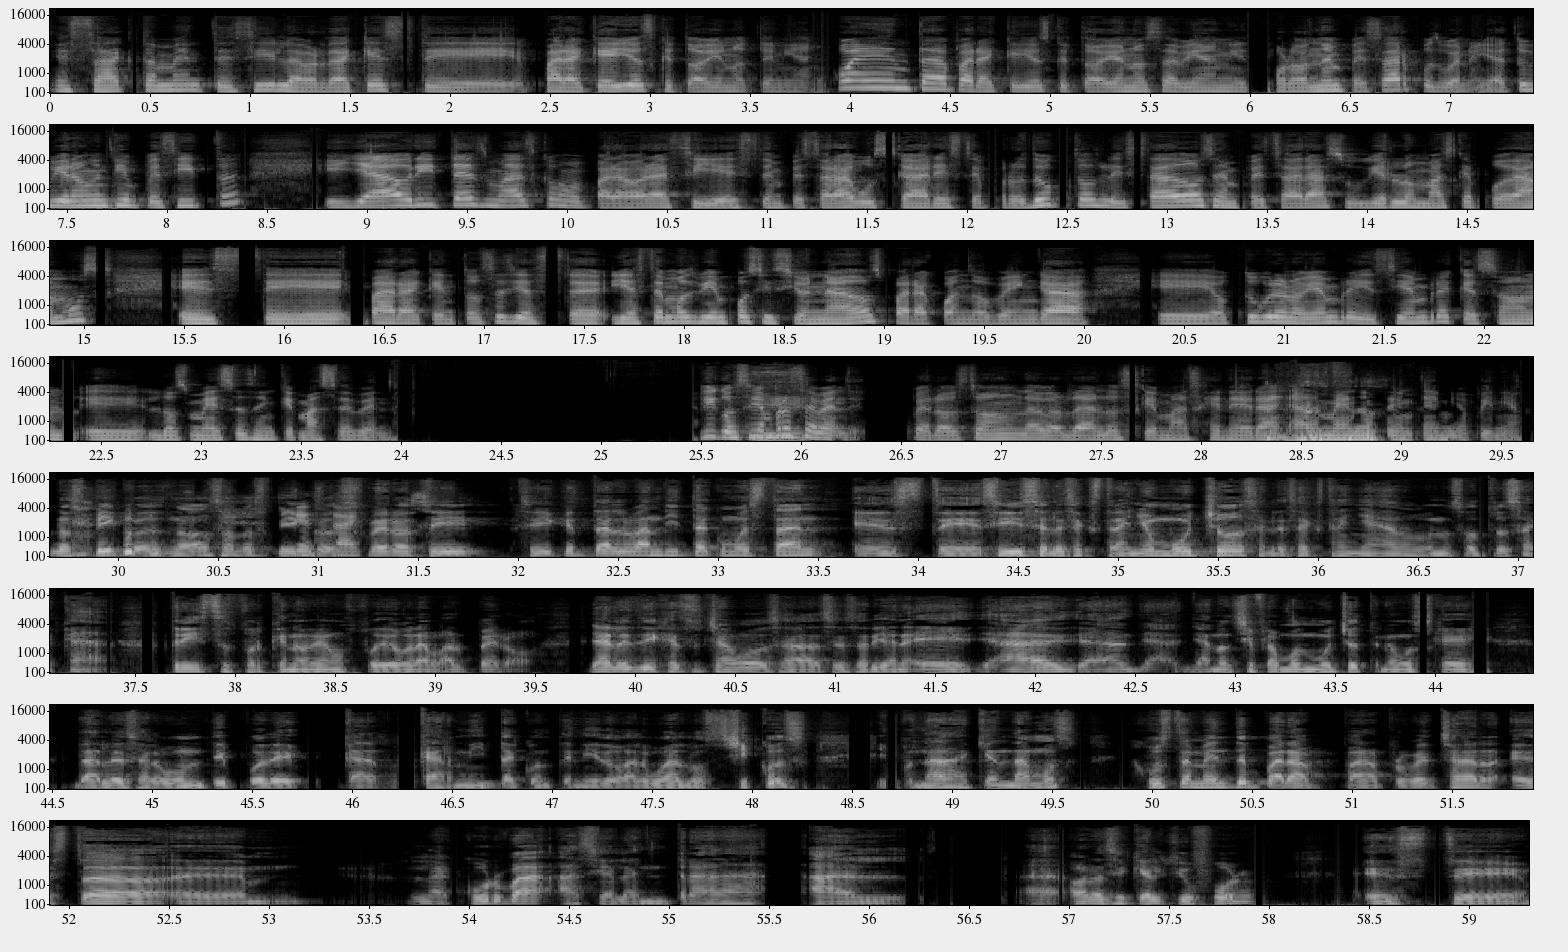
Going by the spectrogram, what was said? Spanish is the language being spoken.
Exactamente, sí, la verdad que este, para aquellos que todavía no tenían cuenta, para aquellos que todavía no sabían ni por dónde empezar, pues bueno, ya tuvieron un tiempecito y ya ahorita es más como para ahora sí, este, empezar a buscar este productos listados, empezar a subir lo más que podamos, este, para que entonces ya, esté, ya estemos bien posicionados para cuando venga eh, octubre, noviembre, diciembre, que son eh, los meses en que más se vende. Digo, siempre se vende pero son la verdad los que más generan, al menos en, mi opinión. Los picos, ¿no? Son los picos. Pero sí, sí, ¿qué tal, bandita? ¿Cómo están? Este, sí, se les extrañó mucho, se les ha extrañado. Nosotros acá tristes porque no habíamos podido grabar, pero ya les dije a sus chavos a Cesariana, eh, ya, ya, ya, ya nos chiflamos mucho, tenemos que darles algún tipo de carnita, contenido, algo a los chicos. Y pues nada, aquí andamos, justamente para, para aprovechar esta, eh, la curva hacia la entrada al, ahora sí que al Q4. Este,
